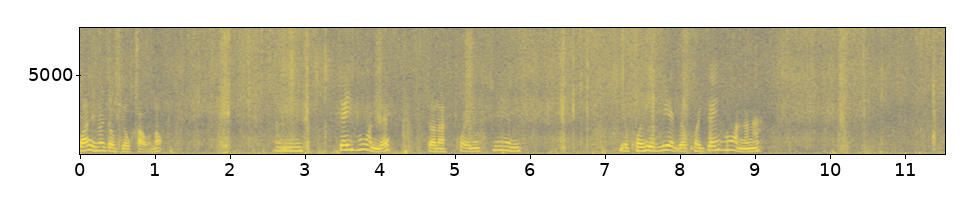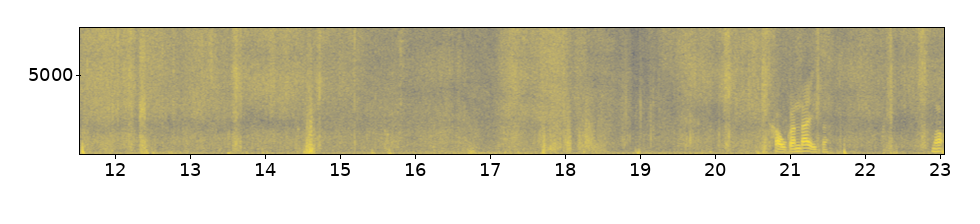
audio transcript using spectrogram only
ไว้เนาะเจ้าเกี่ยวเข้าเนาะใจห้อนเด้เจ้านะข่อยนะแม่นเดี๋ยวข่อยเฮ็ดเวียกแบบข่อยใจห้อนนะนะเข้ากันได้ซะเนาะ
